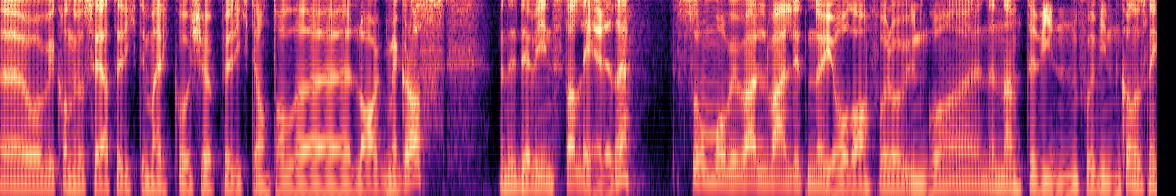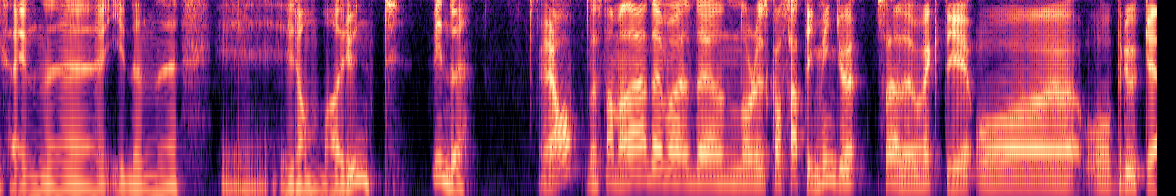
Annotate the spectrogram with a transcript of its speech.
og vi kan jo se etter riktig merke og kjøpe riktig antall eh, lag med glass. Men idet vi installerer det, så må vi vel være litt nøye da, for å unngå eh, den nevnte vinden, for vinden kan jo snike seg inn eh, i den eh, ramma rundt vinduet. Ja, det stemmer det. det, det når du skal sette inn vindu, så er det jo viktig å, å bruke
